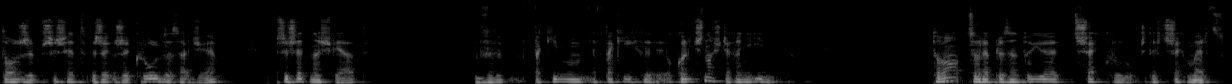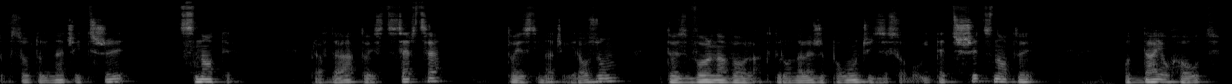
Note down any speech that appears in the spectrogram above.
to, że przyszedł, że, że król w zasadzie przyszedł na świat w, w, takim, w takich e, okolicznościach, a nie innych. To, co reprezentuje trzech królów, czy też trzech merców, są to inaczej trzy cnoty, prawda? To jest serce, to jest inaczej rozum i to jest wolna wola, którą należy połączyć ze sobą. I te trzy cnoty oddają hołd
